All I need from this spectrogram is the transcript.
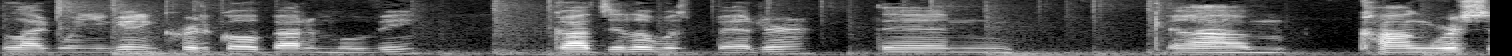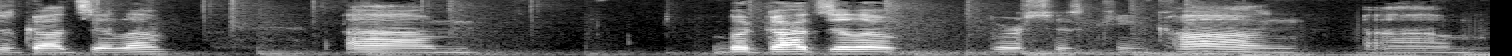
like when you're getting critical about a movie, Godzilla was better than um, Kong versus Godzilla. Um, but Godzilla versus King Kong um,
